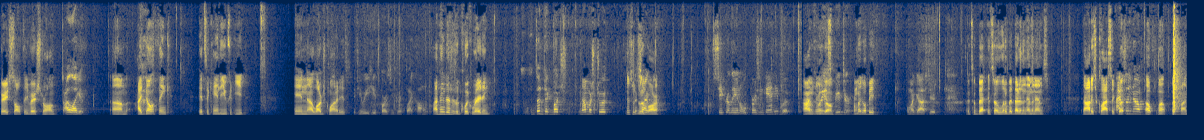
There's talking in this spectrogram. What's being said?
very salty, very strong. I like it. Um, I don't think it's a candy you could eat in uh, large quantities. If you eat Heath bars, you drink black coffee. I think this is a quick rating. It doesn't take much, not much to it. It's a It's good like- bar. Secretly an old person candy, but I'm gonna go. a B tier. I'm gonna go B. Oh my gosh, dude. It's a bet. It's a little bit better than M and M's. Not as classic, but Actually, no. oh well, that's fine.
